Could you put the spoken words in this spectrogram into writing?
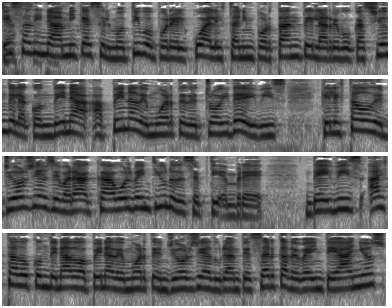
Esa dinámica es el motivo por el cual es tan importante la revocación de la condena a pena de muerte de Troy Davis, que el Estado de Georgia llevará a cabo el 21 de septiembre. Davis ha estado condenado a pena de muerte en Georgia durante cerca de 20 años,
